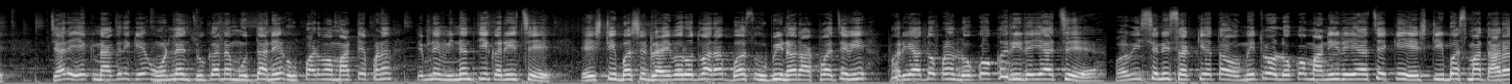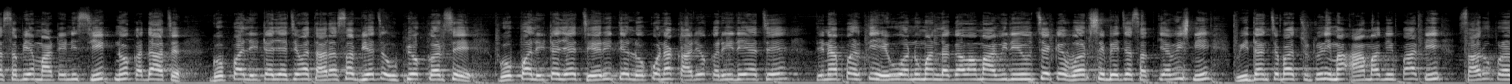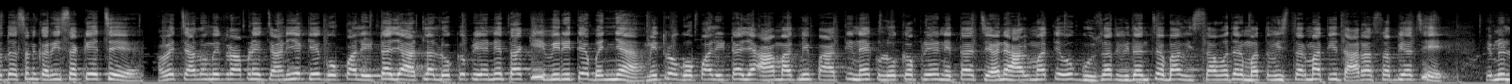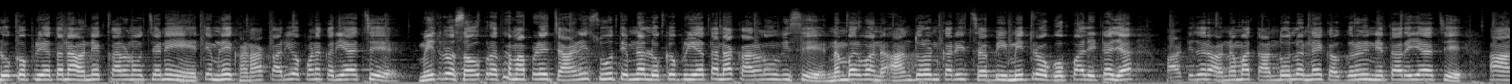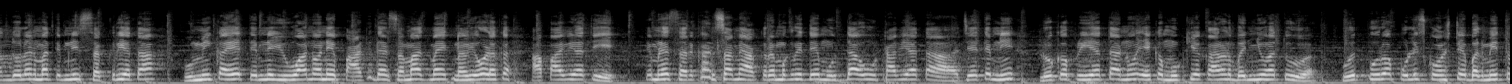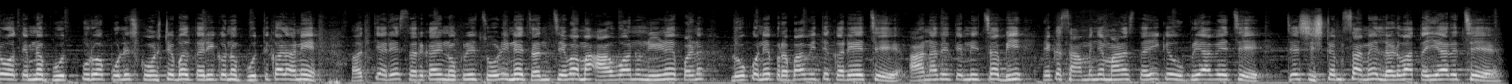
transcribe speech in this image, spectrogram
જ્યારે એક નાગરિકે ઓનલાઈન જુગારના મુદ્દાને ઉપાડવા માટે પણ તેમને વિનંતી કરી છે. એસટી બસ ડ્રાઈવરો દ્વારા બસ ઊભી ન રાખવા જેવી ફરિયાદો પણ લોકો કરી રહ્યા છે. ભવિષ્યની શક્યતાઓ મિત્રો લોકો માની રહ્યા છે કે એસટી બસમાં ધારાસભ્ય માટેની સીટનો કદાચ ગોપાલ ઇટાલિયા જેવા ધારાસભ્ય જ ઉપયોગ કરશે. ગોપાલ ઇટાલિયા જે રીતે લોકોના કાર્યો કરી રહ્યા છે, તેના પરથી એવું અનુમાન લગાવવામાં આવી રહ્યું છે કે વર્ષ બે હજાર સત્યાવીસની વિધાનસભા ચૂંટણીમાં આમ આદમી પાર્ટી સારું પ્રદર્શન કરી શકે છે. હવે ચાલો મિત્રો આપણે જાણીએ કે ગોપાલ ઇટાલિયા આટલા લોકપ્રિય નેતા કેવી રીતે બન્યા. મિત્રો, ગોપાલ ઇટાલિયા આમ આદમી પાર્ટીના એક લોકપ્રિય નેતા છે અને હાલમાં તેઓ ગુજરાત વિધાનસભા વિસાવદર મત વિસ્તારમાંથી ધારાસભ્ય છે. તેમની લોકપ્રિયતાના અનેક કારણો છે અને તેમણે ઘણા કાર્યો પણ કર્યા છે. મિત્રો, સૌપ્રથમ આપણે જાણીશું તેમના લોકપ્રિયતાના કારણો વિશે. નંબર વન આંદોલનકારી છબી મિત્રો ગોપાલ ઇટાલિયા પાટીદાર અનામત આંદોલનના એક અગ્રણી નેતા રહ્યા છે. આ આંદોલનમાં તેમની સક્રિયતા ભૂમિકાએ તેમને યુવાનો અને પાટીદાર સમાજમાં એક નવી ઓળખ અપાવી હતી. તેમણે સરકાર સામે આક્રમક રીતે મુદ્દાઓ ઉઠાવ્યા હતા, જે તેમની લોકપ્રિયતાનું એક મુખ્ય કારણ બન્યું હતું. ભૂતપૂર્વ પોલીસ કોન્સ્ટેબલ મિત્રો, તેમનો ભૂતપૂર્વ પોલીસ કોન્સ્ટેબલ તરીકેનો ભૂતકાળ અને અત્યારે સરકારી નોકરી છોડીને જનસેવામાં આવવાનો નિર્ણય પણ લોકોને પ્રભાવિત કરે છે. આનાથી તેમની છબી એક સામાન્ય માણસ તરીકે ઉભરી આવે છે, જે સિસ્ટમ સામે લડવા તૈયાર છે.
